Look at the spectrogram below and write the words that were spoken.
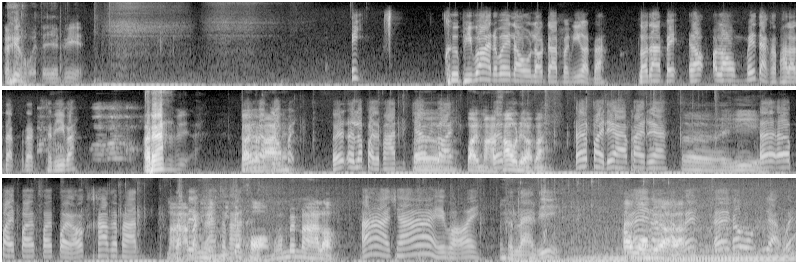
เฮ้ยโหใจเย็นพี่คือพี่ว่านะเว้ยเราเราดันไปนี้ก่อนปะเราดันไปเราเราไม่ดักสะพานเราดักดักทางนี้ปะอะไรนะเฮ้ยแบบสะพานเราไป เฮ้ยเออเราปล่อยสะพานเอใช่ไหมอพี่บอยปล่อยหมาเข้าเดี๋ยวาปะเออปล่อยด้วยกันปล่อยด้วยกันเออไอ้ที่เออเออปล่อยปล่อยปล่อยปล่อยเขาข้ามสะพานหมามันเห็นมีเจ้าของมันก็ไม่มาหรอก อ่าใช่บอยนั่นแหละพี่เข้าวงเดียวาปะ เออเข้าวงเดือดเว้ย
